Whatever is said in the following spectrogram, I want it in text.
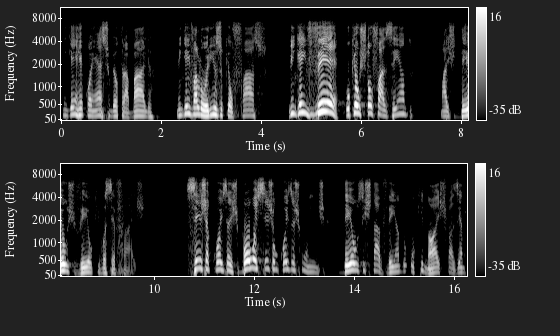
Ninguém reconhece o meu trabalho, ninguém valoriza o que eu faço, ninguém vê o que eu estou fazendo, mas Deus vê o que você faz. Seja coisas boas, sejam coisas ruins, Deus está vendo o que nós fazemos.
